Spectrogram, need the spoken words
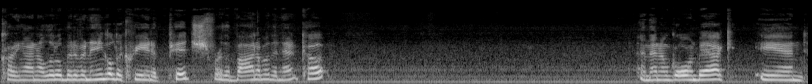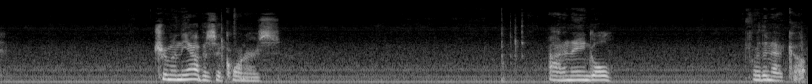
Cutting on a little bit of an angle to create a pitch for the bottom of the net cup. And then I'm going back and trimming the opposite corners on an angle for the net cup.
